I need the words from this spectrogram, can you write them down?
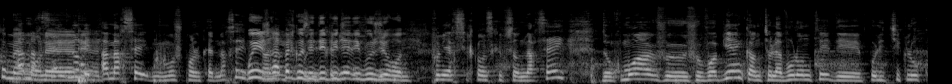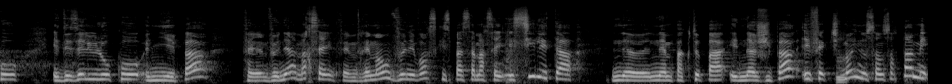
quand même. À Marseille, non, mais à Marseille. Mais moi, je prends le cas de Marseille. Oui, je rappelle que c'est député des Bouches-du-Rhône. Première circonscription de Marseille. Donc moi, je, je, vois bien quand la volonté des politiques locaux et des élus locaux n'y est pas, enfin, venez à Marseille. Enfin, vraiment, venez voir ce qui se passe à Marseille. Et si l'État n'impacte pas et n'agit pas, effectivement, mm. ils ne s'en sortent pas. Mais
